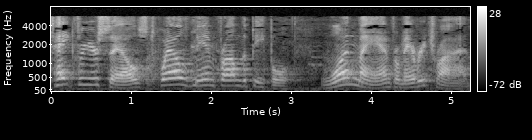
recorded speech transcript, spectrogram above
Take for yourselves twelve men from the people, one man from every tribe,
